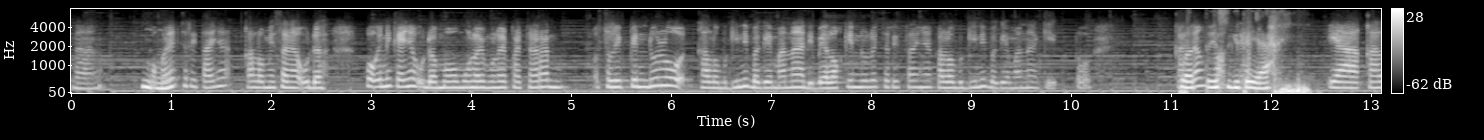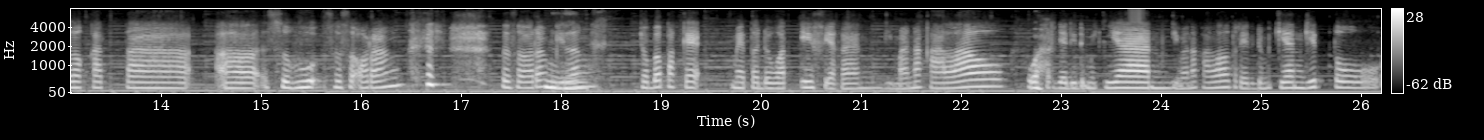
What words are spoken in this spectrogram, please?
Nah mm-hmm. pokoknya ceritanya kalau misalnya udah kok ini kayaknya udah mau mulai-mulai pacaran selipin dulu. Kalau begini bagaimana? Dibelokin dulu ceritanya. Kalau begini bagaimana? Gitu. Kadang pake, gitu ya? Ya kalau kata uh, suhu seseorang seseorang hmm. bilang coba pakai metode what if ya kan? Gimana kalau Wah. terjadi demikian? Gimana kalau terjadi demikian gitu?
